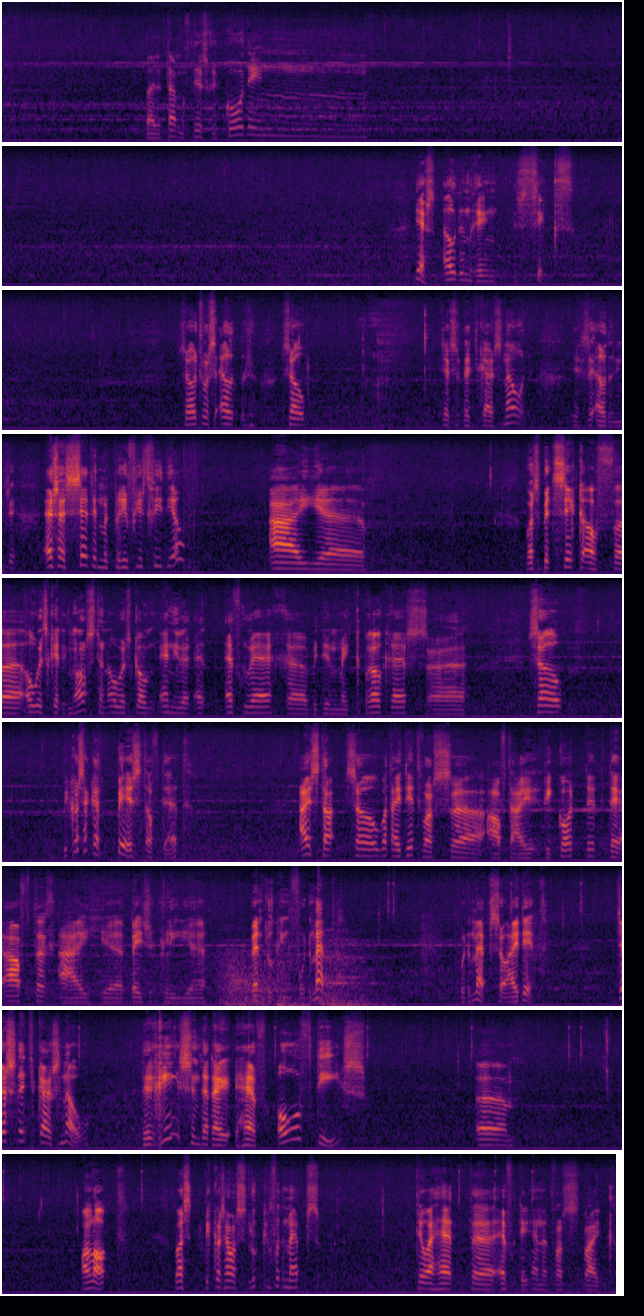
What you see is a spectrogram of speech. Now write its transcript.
By the time of this recording, yes, Elden Ring 6. So it was El so just so that you guys know, this is Elden Ring. As I said in my previous video, I uh, was a bit sick of uh, always getting lost and always going anywhere, e- everywhere. Uh, we didn't make progress. So, because I got pissed of that, I start. So what I did was uh, after I recorded it, day after I uh, basically uh, went looking for the map. For the map, so I did. Just so that you guys know, the reason that I have all of these um, unlocked was because I was looking for the maps till I had uh, everything, and it was like,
